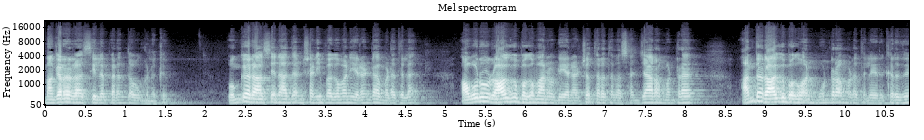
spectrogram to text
மகர ராசியில் பிறந்தவங்களுக்கு உங்கள் ராசிநாதன் சனி பகவான் இரண்டாம் இடத்துல அவரும் ராகு பகவானுடைய நட்சத்திரத்தில் சஞ்சாரம் பண்ணுறார் அந்த ராகு பகவான் மூன்றாம் இடத்துல இருக்கிறது.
